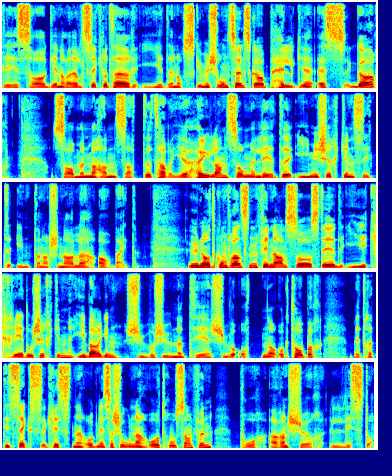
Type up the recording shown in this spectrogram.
Det sa generalsekretær i Det norske misjonsselskap, Helge S. Gahr. Sammen med han satt Tarje Høyland, som leder Imi-kirken sitt internasjonale arbeid. Unådd-konferansen finner altså sted i Kredo-kirken i Bergen 27. til 28. oktober, med 36 kristne organisasjoner og trossamfunn på arrangørlista.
